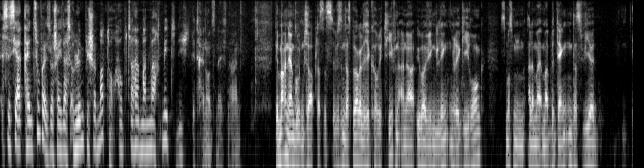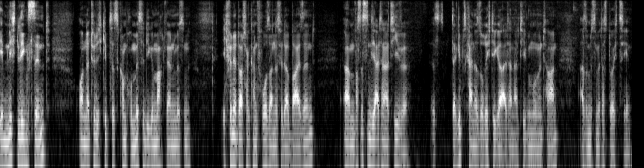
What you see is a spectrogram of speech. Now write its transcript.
Es ist ja kein Zufall, es ist wahrscheinlich das olympische Motto. Hauptsache, man macht mit, nicht? Wir trennen uns nicht, nein. Wir machen ja einen guten Job. Das ist, wir sind das bürgerliche Korrektiv in einer überwiegend linken Regierung. Das muss man alle mal immer bedenken, dass wir eben nicht links sind. Und natürlich gibt es Kompromisse, die gemacht werden müssen. Ich finde, Deutschland kann froh sein, dass wir dabei sind. Ähm, was ist denn die Alternative? Es, da gibt es keine so richtige Alternative momentan. Also müssen wir das durchziehen.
